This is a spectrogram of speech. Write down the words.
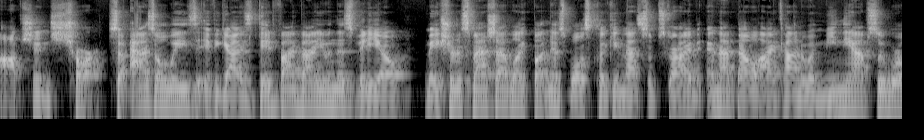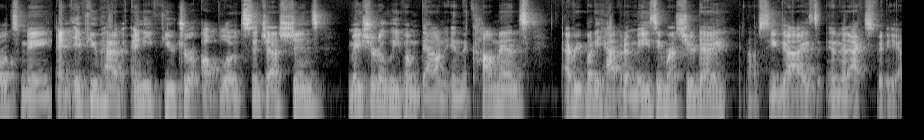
options chart. So as always, if you guys did find value in this video, Make sure to smash that like button as well as clicking that subscribe and that bell icon. It would mean the absolute world to me. And if you have any future upload suggestions, make sure to leave them down in the comments. Everybody have an amazing rest of your day, and I'll see you guys in the next video.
